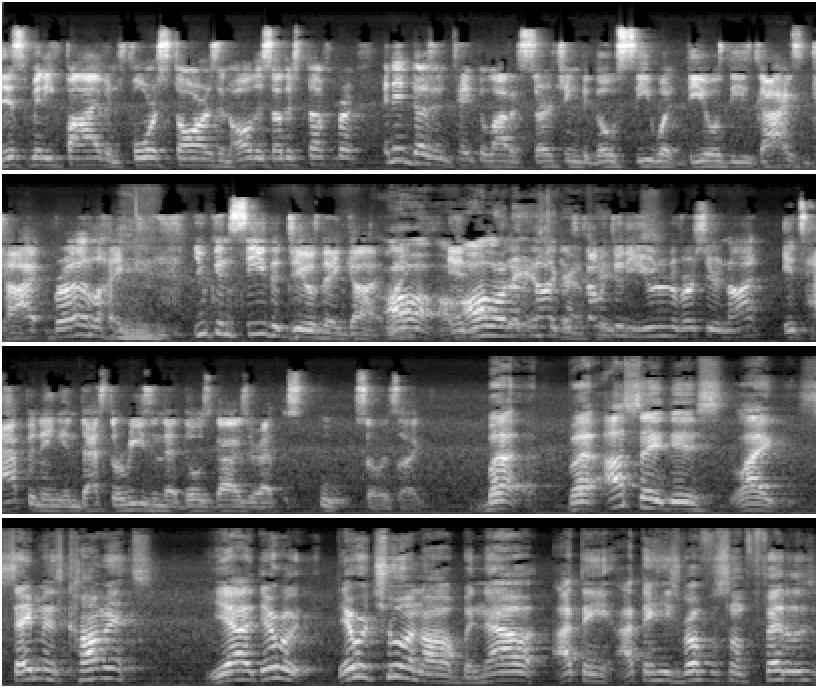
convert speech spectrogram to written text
this many five and four stars and all this other stuff, bro, and it doesn't take a lot of searching to go see what deals these guys got, bro. Like mm. you can see the deals they got, like, All- and all on the Instagram coming to the university or not, it's happening, and that's the reason that those guys are at the school. So it's like. But but I'll say this: like Saban's comments, yeah, they were they were true and all. But now I think I think he's ruffled some feathers,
